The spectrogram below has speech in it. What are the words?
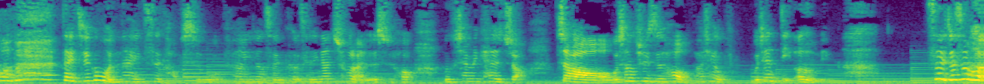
对，结果我那一次考试我非常印象深刻，成绩单出来的时候，我从下面开始找找，我上去之后发现我我现在第二名。所以就是我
